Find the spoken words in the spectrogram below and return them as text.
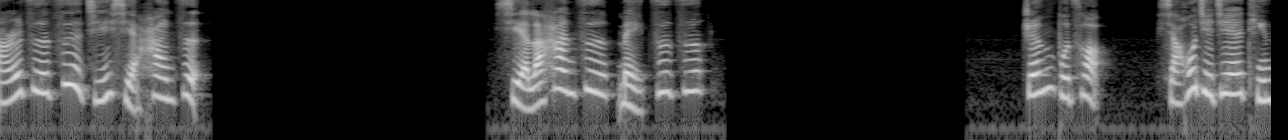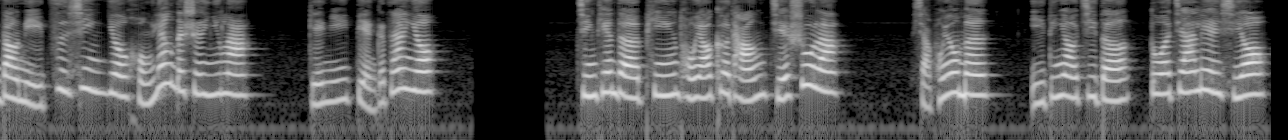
儿子自己写汉字，写了汉字美滋滋，真不错。小猴姐姐听到你自信又洪亮的声音啦，给你点个赞哟。今天的拼音童谣课堂结束啦，小朋友们一定要记得多加练习哦，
